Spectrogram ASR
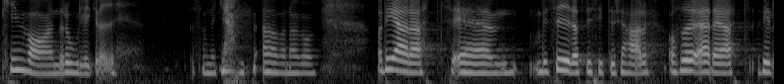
kan ju vara en rolig grej som ni kan öva någon gång. Och det är att eh, vi säger att vi sitter så här och så är det att vi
